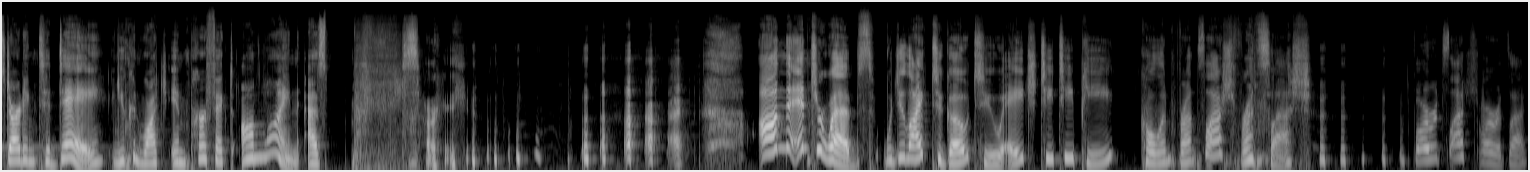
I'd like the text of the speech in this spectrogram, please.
Starting today, you can watch Imperfect online as. Sorry. On the interwebs, would you like to go to http colon front slash front slash forward slash forward slash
